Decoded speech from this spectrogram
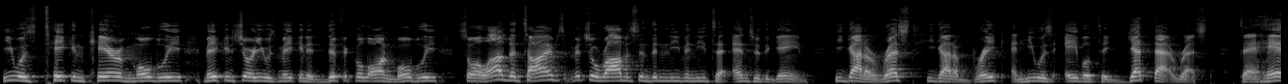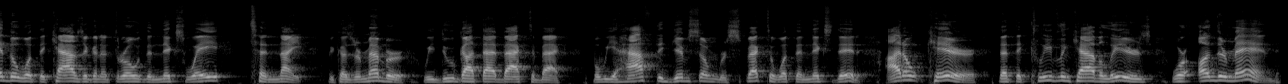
He was taking care of Mobley, making sure he was making it difficult on Mobley. So a lot of the times, Mitchell Robinson didn't even need to enter the game. He got a rest, he got a break, and he was able to get that rest to handle what the Cavs are going to throw the Knicks way tonight. Because remember, we do got that back to back but we have to give some respect to what the Knicks did. I don't care that the Cleveland Cavaliers were undermanned.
